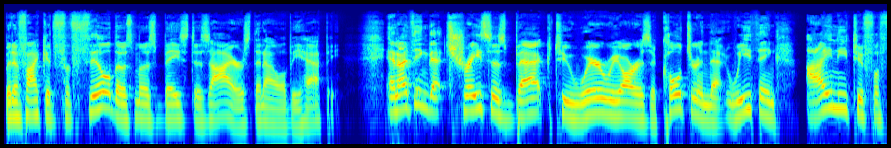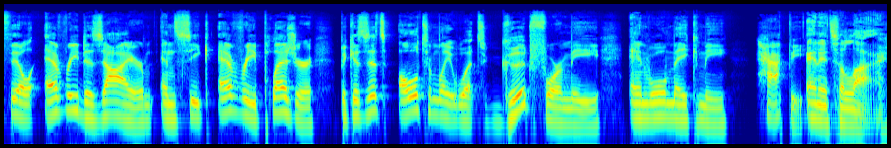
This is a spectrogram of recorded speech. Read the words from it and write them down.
But if I could fulfill those most base desires, then I will be happy. And I think that traces back to where we are as a culture in that we think I need to fulfill every desire and seek every pleasure because it's ultimately what's good for me and will make me happy. And it's a lie.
